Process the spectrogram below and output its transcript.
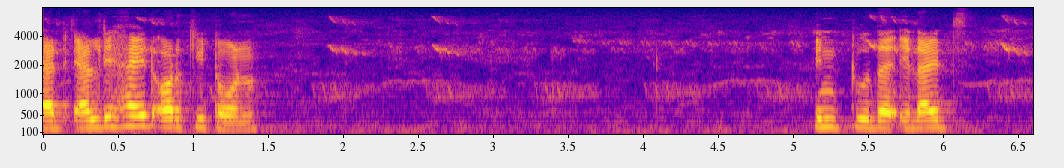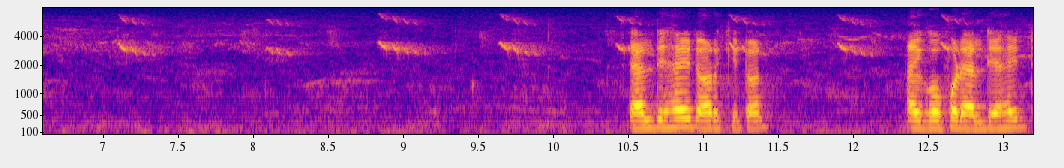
at aldehyde और ketone into the ylide aldehyde और ketone. I go for aldehyde.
